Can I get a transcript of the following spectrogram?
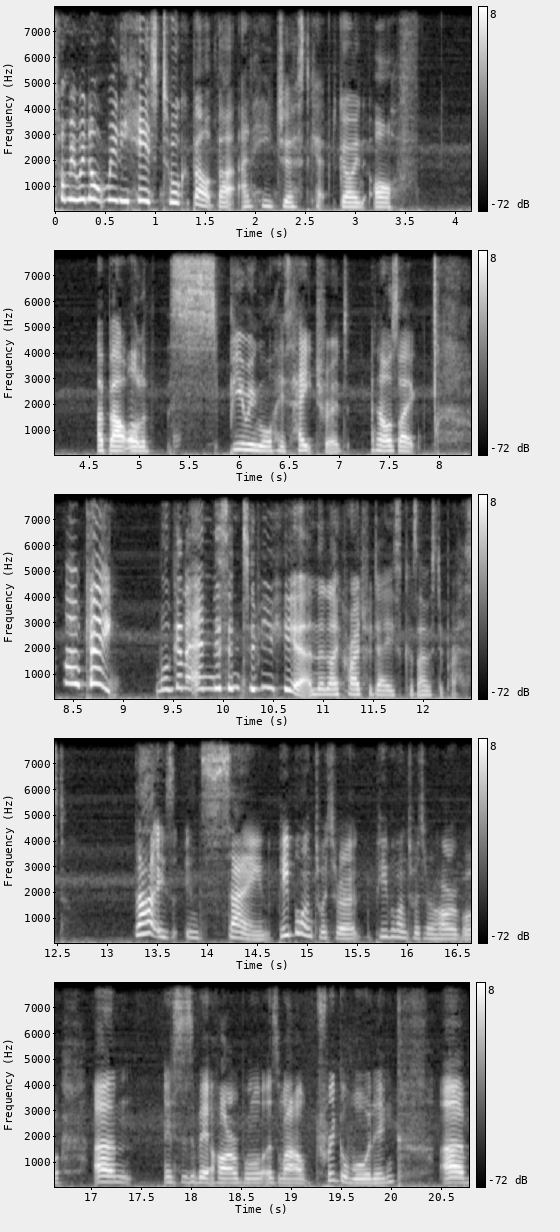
Tommy, we're not really here to talk about that. And he just kept going off about all of spewing all his hatred. And I was like, Okay, we're going to end this interview here. And then I cried for days because I was depressed. that is insane people on twitter people on twitter are horrible um this is a bit horrible as well trigger warning um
